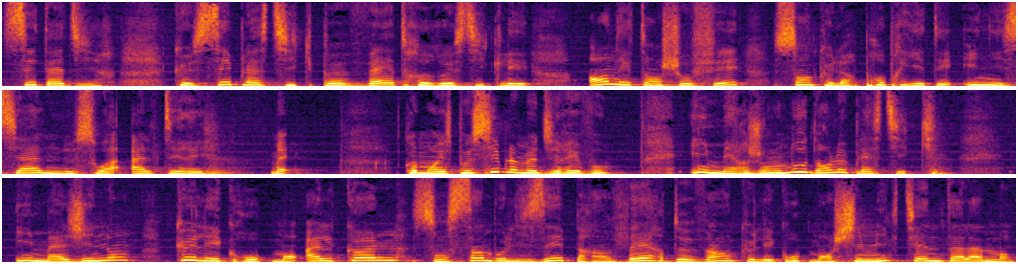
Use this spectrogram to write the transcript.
c'est-à-dire que ces plastiques peuvent être recyclés en étant chauffés sans que leur propriété initiale ne soit altérée. Mais comment est-ce possible, me direz-vous? Immergeons-nous dans le plastique. Imaginons que les groupements alcool sont symbolisés par un verre de vin que les groupements chimiques tiennent à la main.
